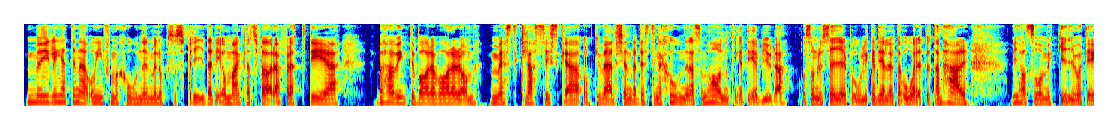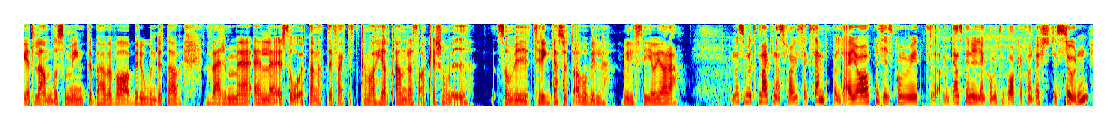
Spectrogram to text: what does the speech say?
möjligheterna och informationen, men också sprida det och marknadsföra, för att det behöver inte bara vara de mest klassiska och välkända destinationerna som har någonting att erbjuda, och som du säger, på olika delar av året, utan här, vi har så mycket i vårt eget land och som inte behöver vara beroende av värme eller så, utan att det faktiskt kan vara helt andra saker som vi, som vi triggas av och vill, vill se och göra. Men som ett marknadsföringsexempel där, jag har precis kommit, ganska nyligen kommit tillbaka från Östersund,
